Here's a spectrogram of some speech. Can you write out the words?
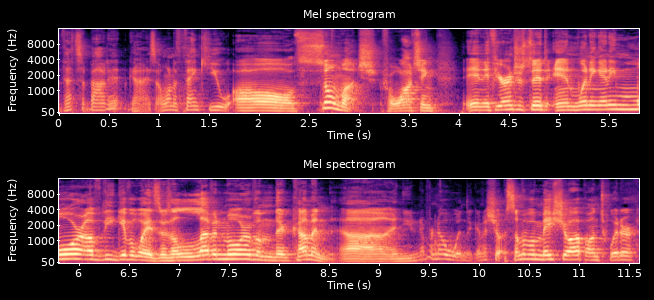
that's about it guys. I want to thank you all so much for watching. And if you're interested in winning any more of the giveaways there's 11 more of them. They're coming. Uh, and you never know when they're going to show up. Some of them may show up on twitter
